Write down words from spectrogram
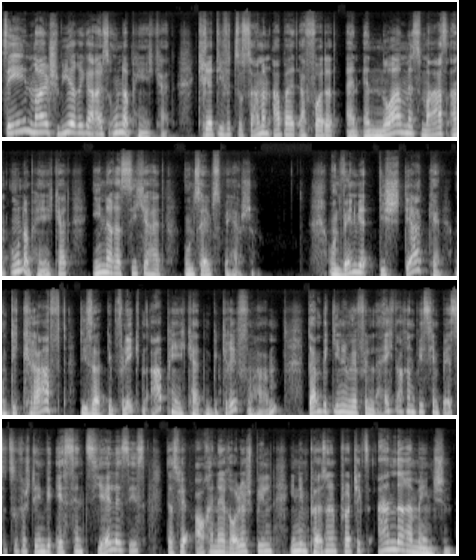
zehnmal schwieriger als Unabhängigkeit. Kreative Zusammenarbeit erfordert ein enormes Maß an Unabhängigkeit, innerer Sicherheit und Selbstbeherrschung. Und wenn wir die Stärke und die Kraft dieser gepflegten Abhängigkeiten begriffen haben, dann beginnen wir vielleicht auch ein bisschen besser zu verstehen, wie essentiell es ist, dass wir auch eine Rolle spielen in den Personal Projects anderer Menschen,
